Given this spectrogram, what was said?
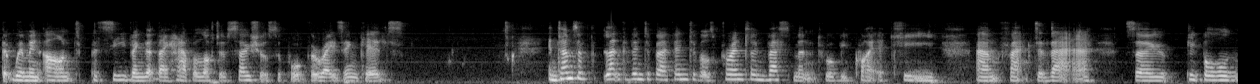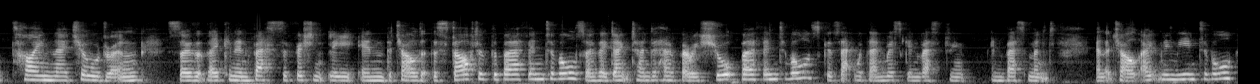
that women aren't perceiving that they have a lot of social support for raising kids. In terms of length of interbirth intervals, parental investment will be quite a key um, factor there. So people time their children so that they can invest sufficiently in the child at the start of the birth interval, so they don't tend to have very short birth intervals because that would then risk investing investment in the child opening the interval.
